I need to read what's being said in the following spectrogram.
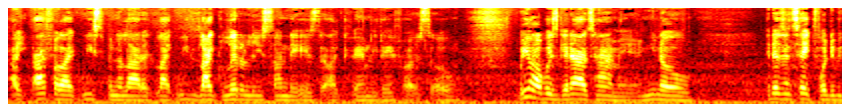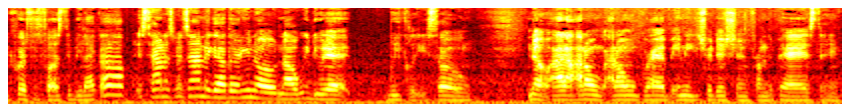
I, I feel like we spend a lot of like we like literally Sunday is like family day for us so we always get our time in you know it doesn't take for it to be Christmas for us to be like oh it's time to spend time together. You know no we do that weekly. So no I, I don't I don't grab any tradition from the past and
